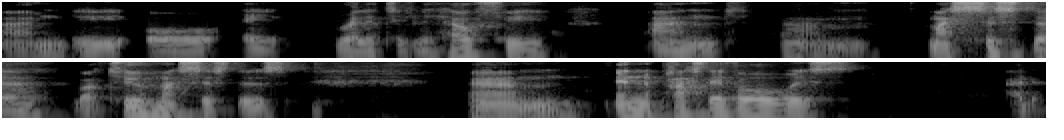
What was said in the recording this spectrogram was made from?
Um, they all ate relatively healthy. And um, my sister, well, two of my sisters, um, in the past, they've always had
